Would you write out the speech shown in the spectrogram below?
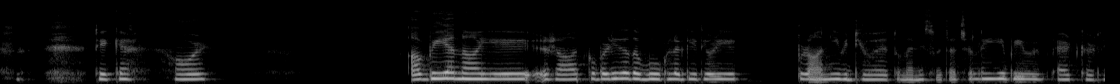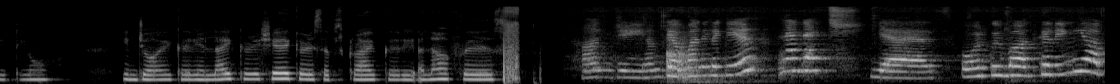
ठीक है? और अभी या ना ये रात को बड़ी ज़्यादा भूख लगी थी और ये पुरानी वीडियो है तो मैंने सोचा चलें ये भी ऐड कर देती हूँ। इंजॉय करें लाइक करें शेयर करें सब्सक्राइब करें। अल्लाह हाफिज़। हाँ हैं? और कोई बात करेंगी आप?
